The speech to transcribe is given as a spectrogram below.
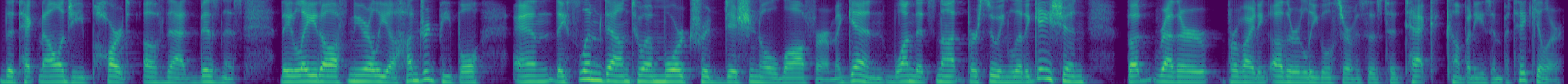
the technology part of that business. They laid off nearly 100 people and they slimmed down to a more traditional law firm. Again, one that's not pursuing litigation, but rather providing other legal services to tech companies in particular.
